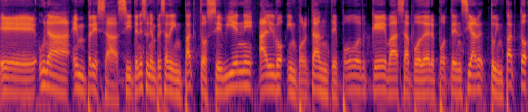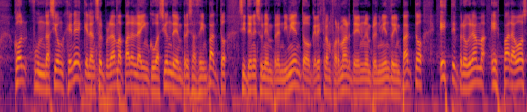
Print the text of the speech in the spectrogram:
eh, una empresa, si tenés una empresa de impacto, se viene algo importante porque vas a poder potenciar tu impacto con Fundación Gene, que lanzó el programa para la incubación de empresas de impacto. Si tenés un emprendimiento o querés transformarte en un emprendimiento de impacto, este programa es para vos.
